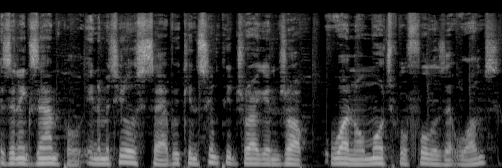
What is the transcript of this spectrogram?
As an example, in the Materials tab, we can simply drag and drop one or multiple folders at once.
